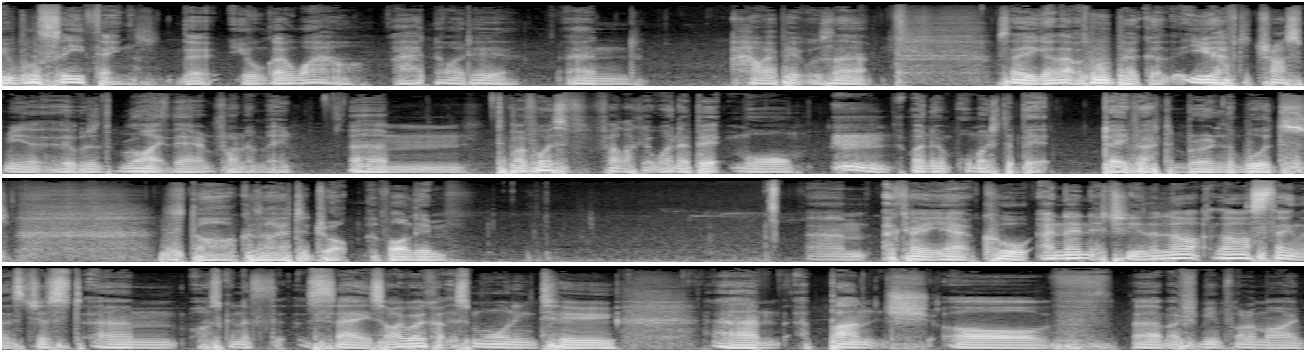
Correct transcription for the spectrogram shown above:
you will see things that you'll go, wow, I had no idea. And how epic was that? So there you go, that was Woodpecker. You have to trust me that it was right there in front of me. Um, my voice felt like it went a bit more, went almost a bit Dave Attenborough in the woods style because I had to drop the volume. Um, okay, yeah, cool. And then actually, the la- last thing that's just um, I was going to th- say. So I woke up this morning to um, a bunch of. Um, I've been following my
